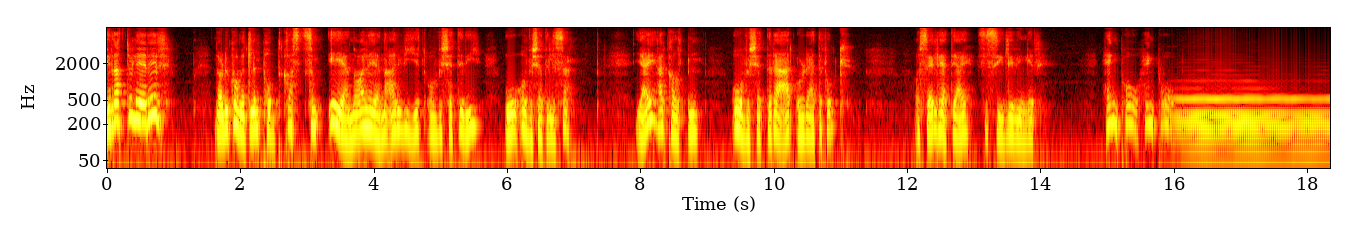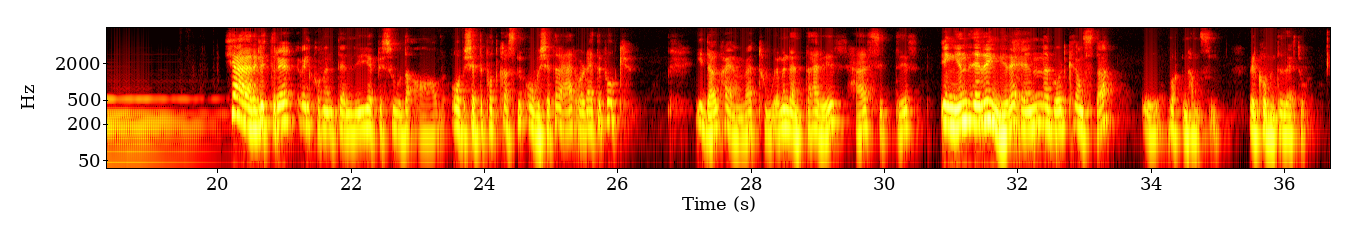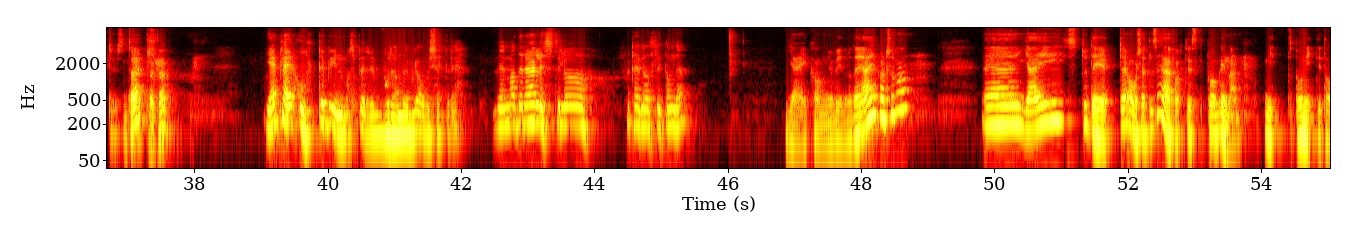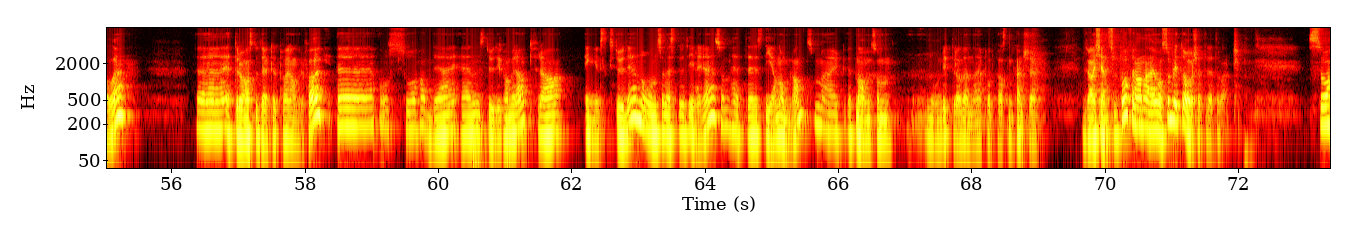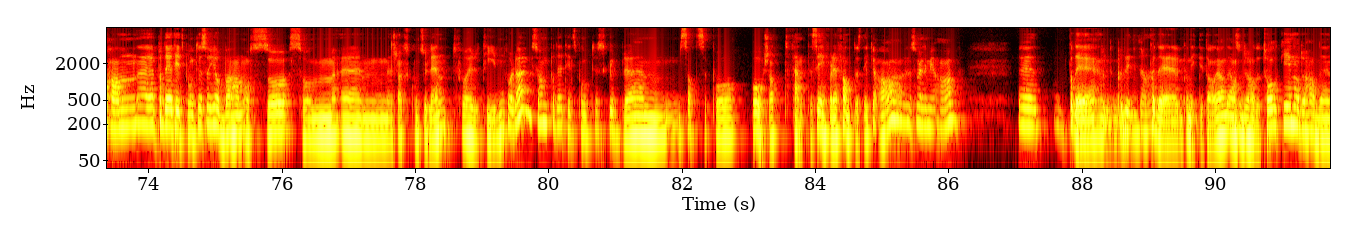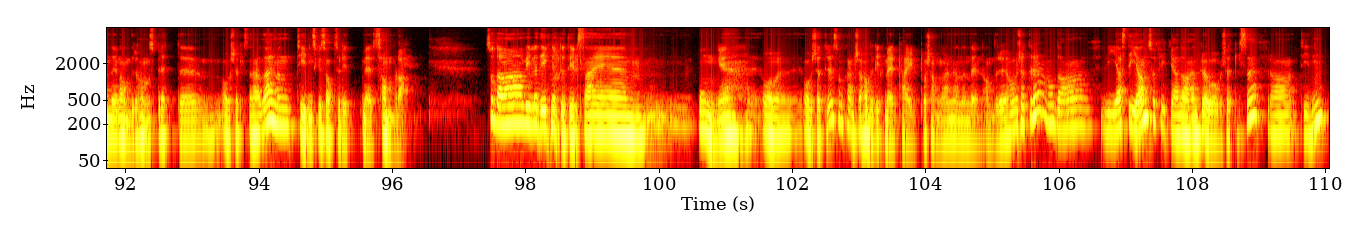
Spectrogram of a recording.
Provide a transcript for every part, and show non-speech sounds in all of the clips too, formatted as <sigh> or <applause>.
Gratulerer! Nå har du kommet til en podkast som ene og alene er viet oversetteri og oversettelse. Jeg har kalt den 'Oversettere er ålreite folk'. Og selv heter jeg Cecilie Winger. Heng på, heng på! Kjære lyttere, velkommen til en ny episode av Oversetterpodkasten 'Oversettere er ålreite folk'. I dag har jeg med meg to eminente herrer. Her sitter ingen ringere enn Bård Kranstad og Morten Hansen. Velkommen til dere to. Tusen takk. takk, takk. Jeg pleier alltid å begynne med å spørre hvordan dere ble oversettere. Hvem av dere har lyst til å fortelle oss litt om det? Jeg kan jo begynne med det, jeg, kanskje, da. Eh, jeg studerte oversettelse, jeg, faktisk, på Blindern. Midt på 90-tallet. Eh, etter å ha studert et par andre fag. Eh, og så hadde jeg en studiekamerat fra engelskstudiet noen semestre tidligere som heter Stian Omland, som er et navn som noen lyttere av denne podkasten kanskje drar kjensel på, for han er jo også blitt oversetter etter hvert. Så han, eh, På det tidspunktet så jobba han også som en slags konsulent for Tiden forlag, som på det tidspunktet skulle satse på oversatt fantasy. For det fantes det ikke av, så veldig mye av på det på, 90-tallet. På, det, på 90-tallet, ja. Altså, du hadde Tolkien, og du hadde en del andre sånne spredte oversettelser her og der, men tiden skulle satse litt mer samla. Så da ville de knytte til seg um, unge oversettere som kanskje hadde litt mer peil på sjangeren enn en del andre oversettere. Og da, via Stian, så fikk jeg da en prøveoversettelse fra tiden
